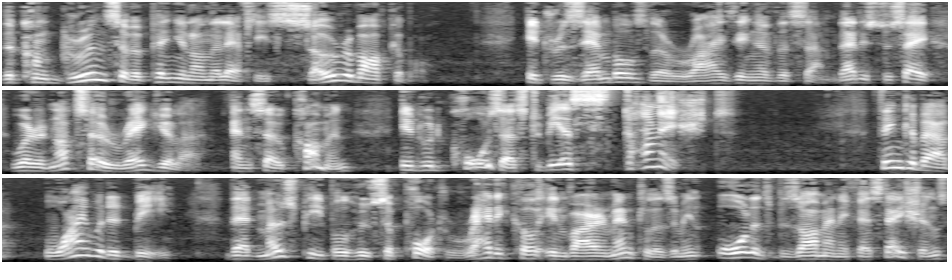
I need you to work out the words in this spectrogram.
The congruence of opinion on the left is so remarkable, it resembles the rising of the sun. That is to say, were it not so regular and so common, it would cause us to be astonished. Think about why would it be that most people who support radical environmentalism in all its bizarre manifestations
